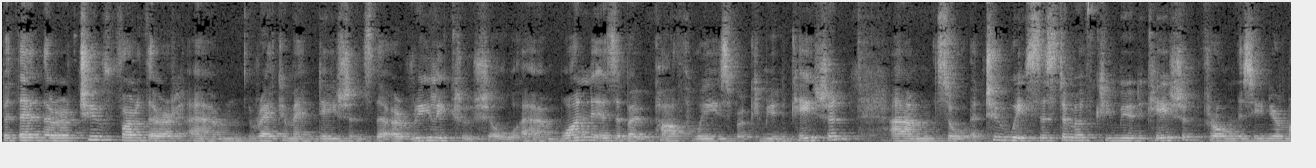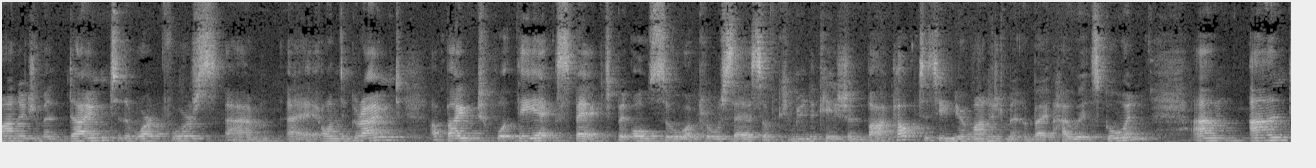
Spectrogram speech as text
But then there are two further um, recommendations that are really crucial. Um, one is about pathways for communication. Um, so, a two way system of communication from the senior management down to the workforce um, uh, on the ground about what they expect, but also a process of communication back up to senior management about how it's going. Um, and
